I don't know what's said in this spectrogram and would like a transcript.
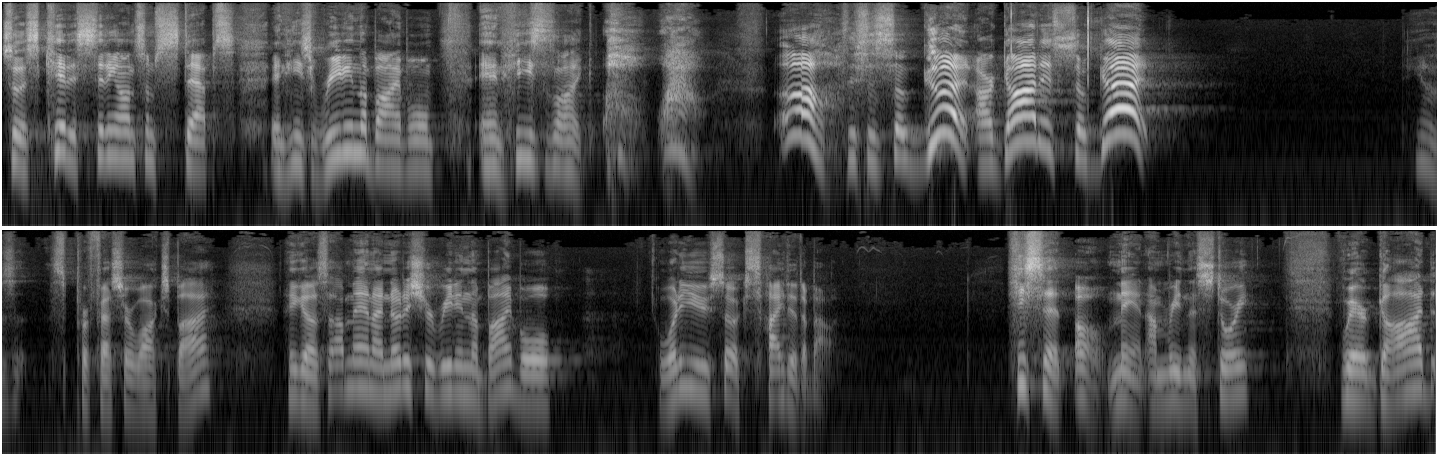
So this kid is sitting on some steps and he's reading the Bible and he's like, oh, wow. Oh, this is so good. Our God is so good. He goes, This professor walks by. He goes, Oh man, I notice you're reading the Bible. What are you so excited about? He said, Oh man, I'm reading this story where God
